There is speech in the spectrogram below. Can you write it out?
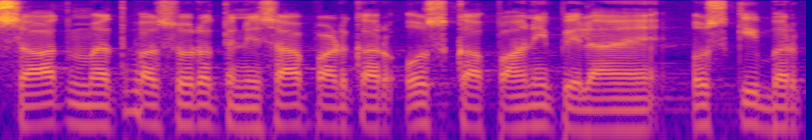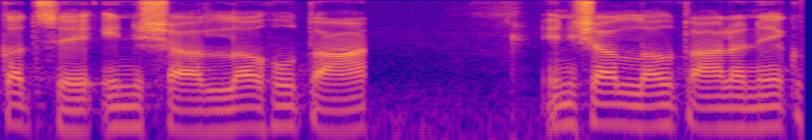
सात मरतबा सूरत निसा पढ़कर उसका पानी पिलाएँ। उसकी बरकत से इन ताला इन ताला नेक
